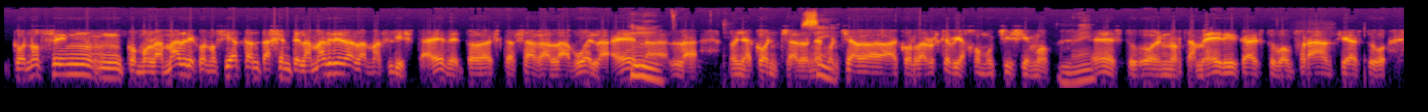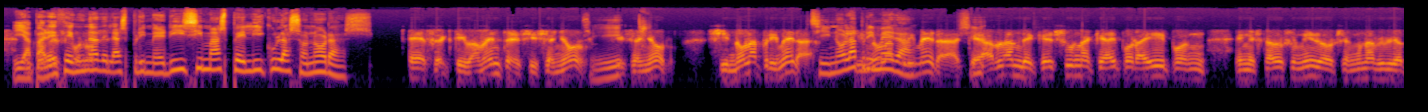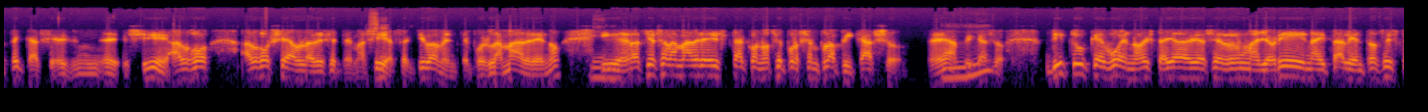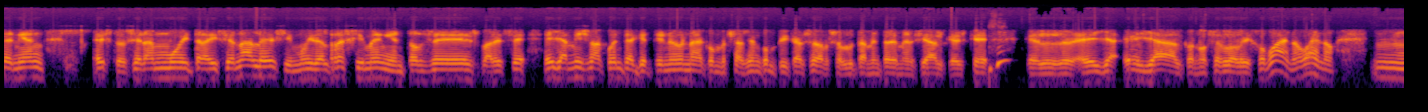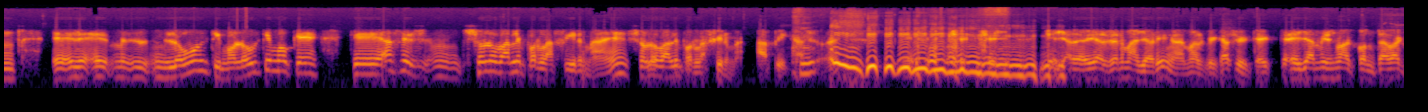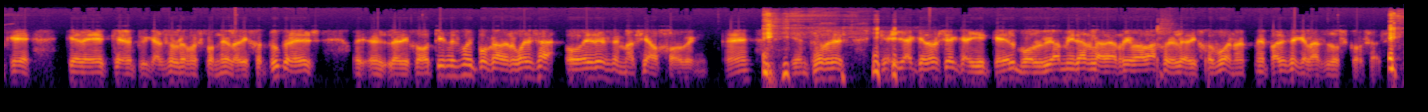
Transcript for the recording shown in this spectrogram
conocen, mm, como la madre conocía a tanta gente, la madre era la más lista ¿eh? de toda esta saga, la abuela, ¿eh? Mm. la, la doña Concha. Doña Sí. Concha, acordaros que viajó muchísimo. ¿eh? Estuvo en Norteamérica, estuvo en Francia, estuvo... Y Entonces, aparece en una de las primerísimas películas sonoras. Efectivamente, sí señor, Sí. sí, señor. Si no la primera. Si no la primera. primera, Sí. que hablan de que es una que hay por ahí por- en, en Estados Unidos, en una biblioteca. Sí, eh, sí, algo, algo se habla de ese tema. Sí, Sí. efectivamente, pues la madre, ¿no? Bien. Y gracias a la madre esta conoce, por ejemplo, a Picasso. ¿Eh? A. Picasso. Di tú que, bueno, esta ya debía ser mayorina y tal, y entonces tenían, estos eran muy tradicionales y muy del régimen, y entonces parece, ella misma cuenta que tiene una conversación con Picasso absolutamente demencial, que es que, que el- ella, ella al conocerlo le dijo, bueno, bueno, mm, eh, eh, lo último, lo último que, que haces mm, solo vale por la firma, ¿eh? Solo vale por la firma a Picasso. ¿eh? que, que ella debía ser mayorín, además Picasso, y que ella misma contaba que, que, que Picasso le respondió, le dijo, ¿tú crees? Eh, Le dijo, o tienes muy poca vergüenza o eres demasiado joven. ¿eh? Y entonces que ella quedó seca y que él volvió a mirarla de arriba abajo y le dijo, bueno, me parece que las dos cosas. ¿eh?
